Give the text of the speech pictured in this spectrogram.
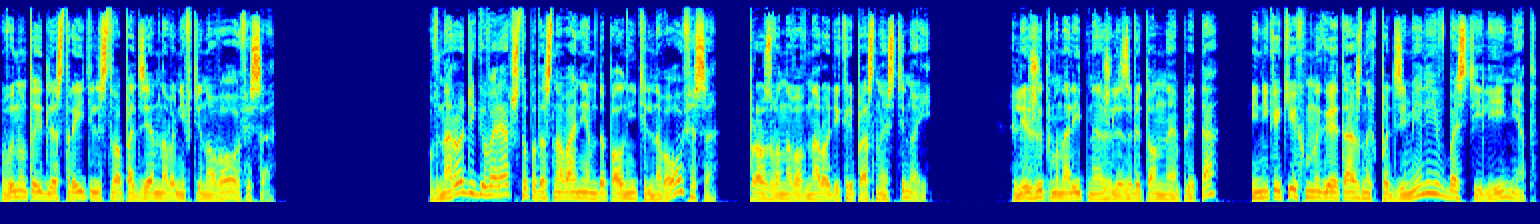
вынутой для строительства подземного нефтяного офиса. В народе говорят, что под основанием дополнительного офиса, прозванного в народе крепостной стеной, лежит монолитная железобетонная плита, и никаких многоэтажных подземелий в Бастилии нет.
